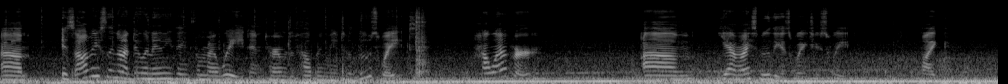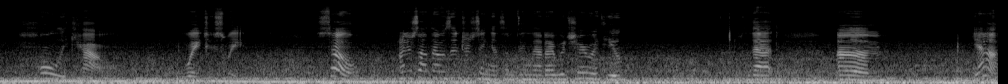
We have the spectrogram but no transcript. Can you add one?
Um, it's obviously not doing anything for my weight in terms of helping me to lose weight. However, um, yeah, my smoothie is way too sweet. Like, holy cow, way too sweet. So, I just thought that was interesting and something that I would share with you. That Um, yeah,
